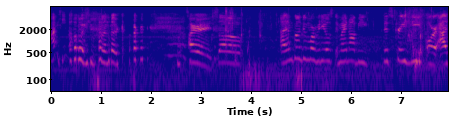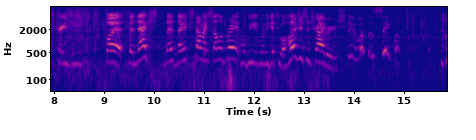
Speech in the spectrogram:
I'm team. Oh, you got another car. All right, so I am going to do more videos. It might not be this crazy or as crazy, but the next the next time I celebrate will be when we get to 100 subscribers. Dude, what the Sigma?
